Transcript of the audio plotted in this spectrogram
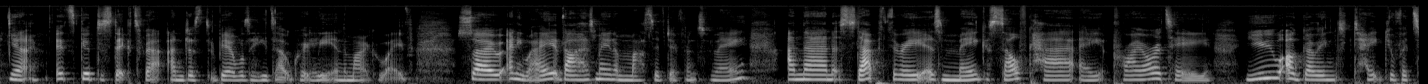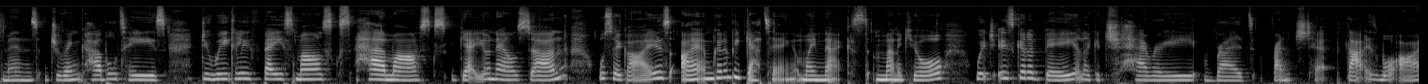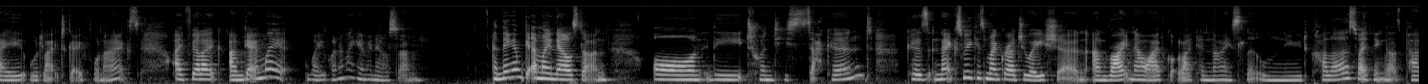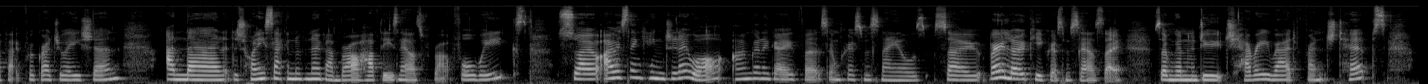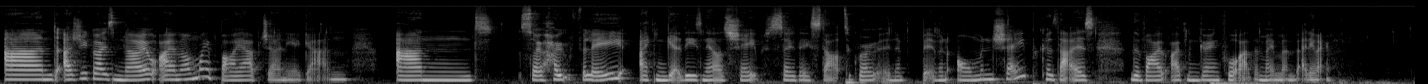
you know, it's good to stick to it and just be able to heat up quickly in the microwave. So, anyway, that has made a massive difference for me. And then step three is make self care a priority. You are going to take your vitamins, drink herbal teas, do weekly face masks, hair masks, get your nails done. Also, guys, I am going to be getting my next manicure, which is going to be like a cherry red French tip. That is what I would like to go for next. I feel like I'm getting my wait, when am I getting my nails done? I think I'm getting my nails done on the 22nd because next week is my graduation and right now I've got like a nice little nude colour so I think that's perfect for graduation. And then the 22nd of November I'll have these nails for about four weeks. So I was thinking do you know what? I'm gonna go for some Christmas nails. So very low-key Christmas nails though. So I'm gonna do cherry red French tips. And as you guys know I'm on my biab journey again. And so hopefully I can get these nails shaped so they start to grow in a bit of an almond shape because that is the vibe I've been going for at the moment. But anyway,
